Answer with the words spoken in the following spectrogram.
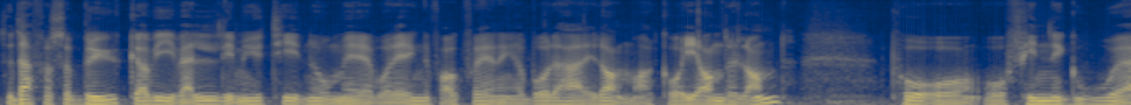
så Derfor så bruker vi veldig mye tid nå med våre egne fagforeninger, både her i Danmark og i andre land, på å, å finne gode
